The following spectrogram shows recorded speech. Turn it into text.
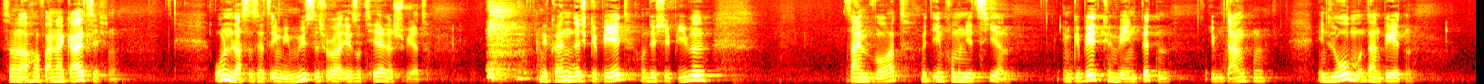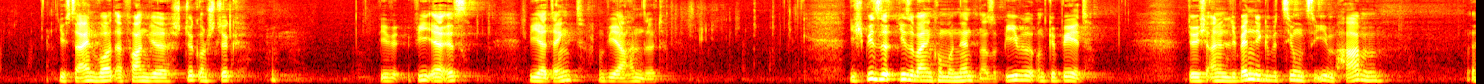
sondern auch auf einer geistlichen, ohne dass es jetzt irgendwie mystisch oder esoterisch wird. Wir können durch Gebet und durch die Bibel, seinem Wort, mit ihm kommunizieren. Im Gebet können wir ihn bitten, ihm danken, ihn loben und anbeten. Durch sein Wort erfahren wir Stück und Stück, wie, wie er ist, wie er denkt und wie er handelt. Diese, diese beiden Komponenten, also Bibel und Gebet, durch eine lebendige Beziehung zu ihm haben, äh,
